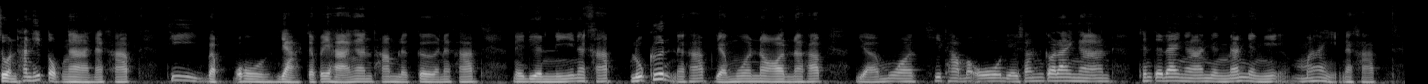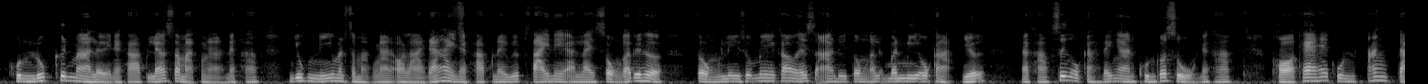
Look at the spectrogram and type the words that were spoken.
ส่วนท่านที่ตกงานนะครับ ที่แบบโอ้อยากจะไปหางานทำเหลือเกินนะครับ ในเดือนนี้นะครับลุกขึ้นนะครับ อย่ามัวนอนนะครับ อย่ามัวที่ทำว่าโอ้เดี๋ยวฉันก็ได้งาน ฉันจะได้งานอย่างนั้นอย่างนี้ไม่นะครับ คุณลุกขึ้นมาเลยนะครับ แล้วสมัครงานนะครับ ยุคนี้มันสมัครงานออนไลน์ได้นะครับ ในเว็บไซต์ในอะไรส่งก็ไปเถอะส่งรีสูเม่เข้า HR โดยตรงมันมีโอกาสเยอะนะครับ ซึ่งโอกาสได้งานคุณก็สูงนะครับ ขอแค่ให้คุณตั้งใจ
